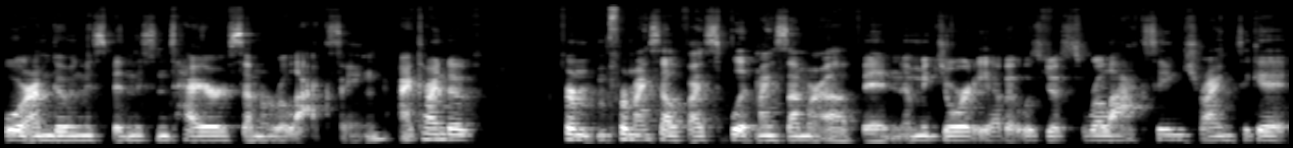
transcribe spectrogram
or I'm going to spend this entire summer relaxing. I kind of for for myself, I split my summer up and a majority of it was just relaxing, trying to get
